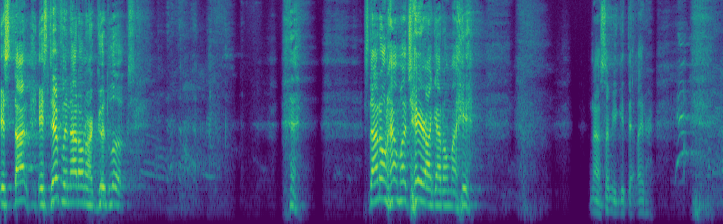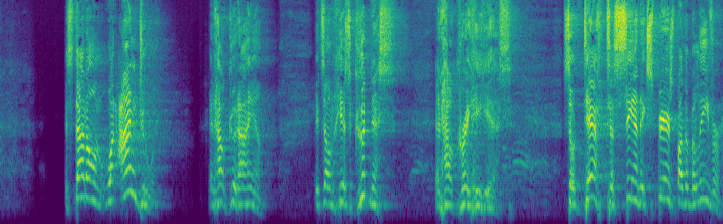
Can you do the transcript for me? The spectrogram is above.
It's not, it's definitely not on our good looks. it's not on how much hair I got on my head. No, some of you get that later. It's not on what I'm doing and how good I am. It's on his goodness and how great he is. So death to sin experienced by the believer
